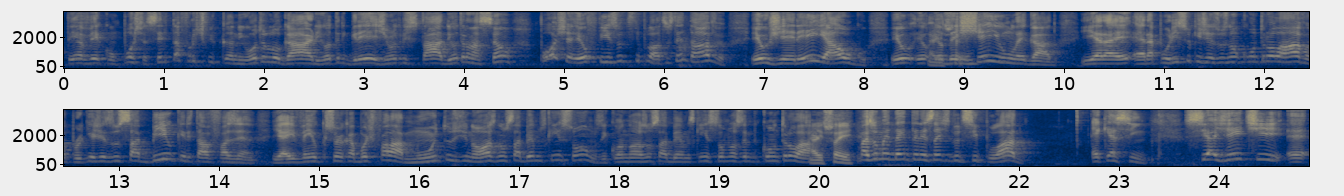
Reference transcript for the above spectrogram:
Tem a ver com, poxa, se ele está frutificando em outro lugar, em outra igreja, em outro estado, em outra nação, poxa, eu fiz o discipulado sustentável. Eu gerei algo, eu, eu, é eu deixei aí. um legado. E era, era por isso que Jesus não controlava, porque Jesus sabia o que ele estava fazendo. E aí vem o que o senhor acabou de falar. Muitos de nós não sabemos quem somos. E quando nós não sabemos quem somos, nós temos que controlar. É isso aí. Mas uma ideia interessante do discipulado é que assim, se a gente, é,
